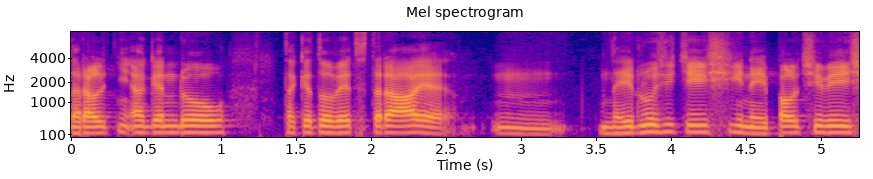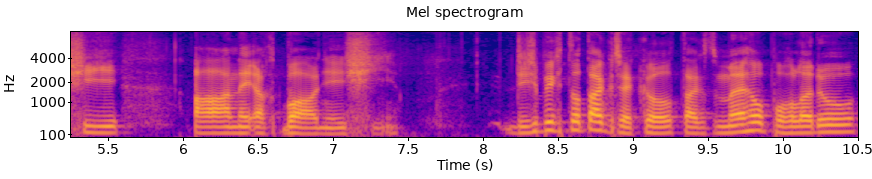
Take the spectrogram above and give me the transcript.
realitní agendou, tak je to věc, která je mm, nejdůležitější, nejpalčivější a nejaktuálnější. Když bych to tak řekl, tak z mého pohledu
